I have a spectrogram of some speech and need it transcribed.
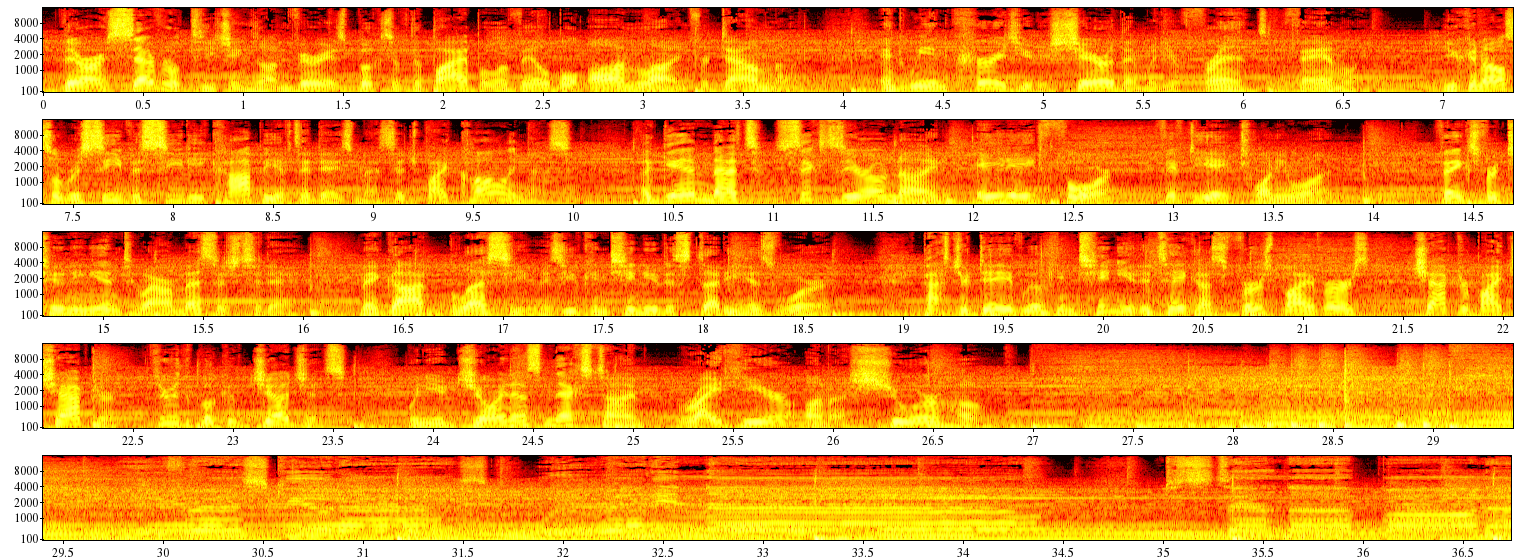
There are several teachings on various books of the Bible available online for download, and we encourage you to share them with your friends and family. You can also receive a CD copy of today's message by calling us. Again, that's 609 884 5821. Thanks for tuning in to our message today. May God bless you as you continue to study His Word. Pastor Dave will continue to take us verse by verse, chapter by chapter, through the book of Judges when you join us next time right here on A Sure Hope. up on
